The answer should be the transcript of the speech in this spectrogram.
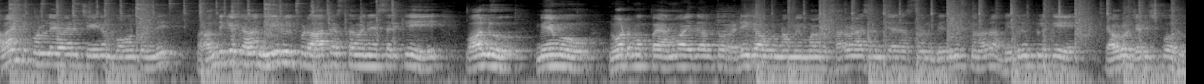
అలాంటి పనులు ఏమైనా చేయడం బాగుంటుంది. మరి అందుకే కదా నీరు ఇప్పుడు ఆపేస్తామనేసరికి వాళ్ళు మేము నూట ముప్పై అణ్వాయుధాలతో రెడీగా ఉన్నాం మిమ్మల్ని సర్వనాశనం చేసేస్తామని బెదిరిస్తున్నారు. ఆ బెదిరింపులకి ఎవరూ జడిచిపోరు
